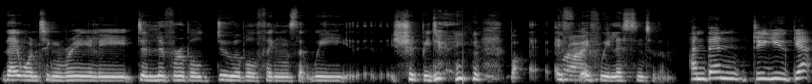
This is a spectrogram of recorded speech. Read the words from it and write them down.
They're wanting really deliverable, doable things that we should be doing. but if, right. if we listen to them. And then do you get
